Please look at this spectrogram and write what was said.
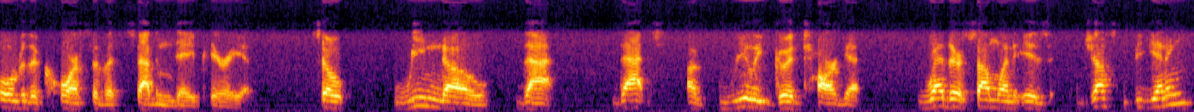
over the course of a seven day period. So we know that that's a really good target, whether someone is just beginning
